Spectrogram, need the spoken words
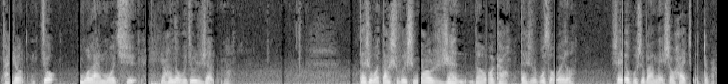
反正就摸来摸去。然后呢，我就忍了。但是我当时为什么要忍的？我靠！但是无所谓了，谁都不是完美受害者，对吧？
